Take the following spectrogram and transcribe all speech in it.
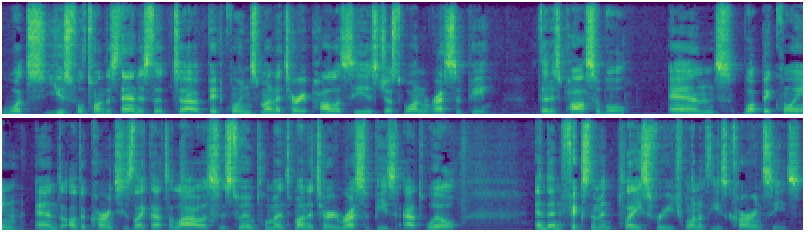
what's useful to understand is that uh, Bitcoin's monetary policy is just one recipe that is possible. And what Bitcoin and other currencies like that allow us is to implement monetary recipes at will and then fix them in place for each one of these currencies.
